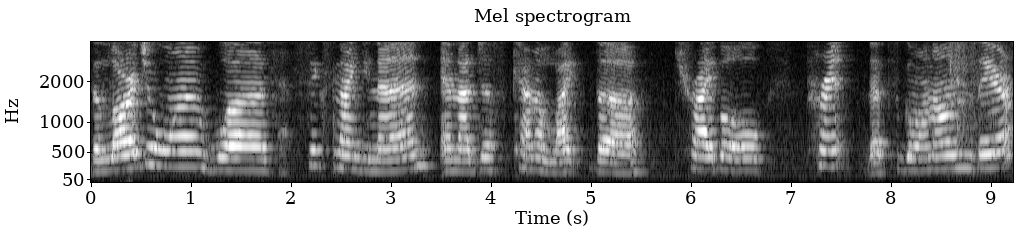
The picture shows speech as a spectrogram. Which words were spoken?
The larger one was $6.99 and I just kind of like the tribal print that's going on there.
